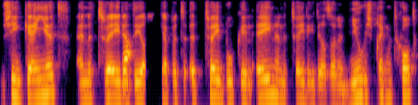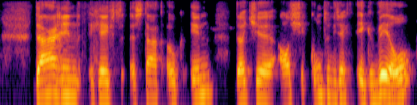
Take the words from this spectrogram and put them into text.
Misschien ken je het. En het tweede Ja. deel, ik heb het, het twee boeken in één. En het tweede deel is dan het nieuw gesprek met God. Daarin geeft, staat ook in dat je, als je continu zegt: Ik wil,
